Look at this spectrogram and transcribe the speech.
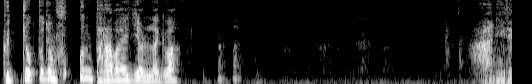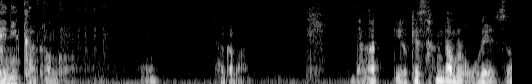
그쪽도 좀 후끈 달아봐야지 연락이 와. 아니래니까 그런 거. 예? 잠깐만. 내가 이렇게 상담을 오래 했어?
